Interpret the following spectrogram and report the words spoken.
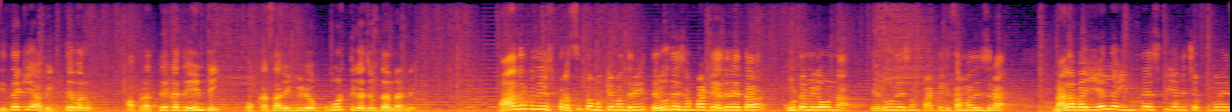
ఇంతకీ ఆ వ్యక్తి ఎవరు? ఆ ప్రత్యేకత ఏంటి? ఒక్కసారి వీడియో పూర్తిగా చూద్దాం రండి. ఆంధ్రప్రదేశ్ ప్రస్తుత ముఖ్యమంత్రి తెలుగుదేశం పార్టీ అధినేత కూటమిలో ఉన్న తెలుగుదేశం పార్టీకి సంబంధించిన నలభై ఏళ్ళ ఇండస్ట్రీ అని చెప్పుకునే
